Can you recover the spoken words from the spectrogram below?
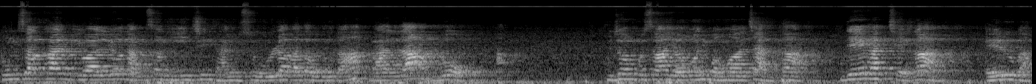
동사칼 미완료 남성 2인칭 단수 올라가다 오르다 말라 로 부정부사 영원히 뭐뭐하지 않다 내 하체가 에르바.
